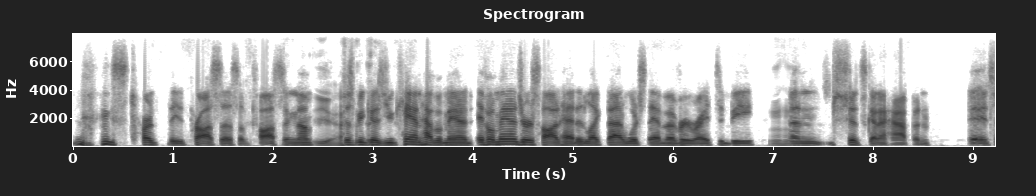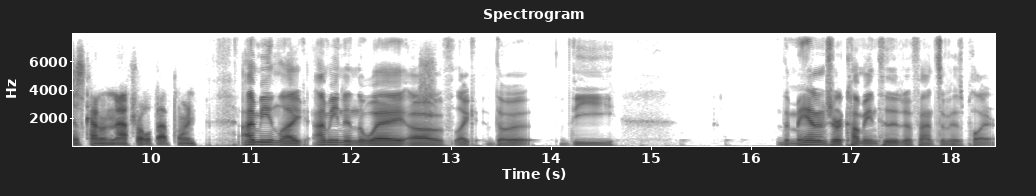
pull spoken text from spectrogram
start the process of tossing them Yeah. just because you can't have a man if a manager is hot-headed like that which they have every right to be Mhm. then shit's gonna happen it's just kind of natural at that point I mean, like, I mean, in the way of like the the the manager coming to the defense of his player.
